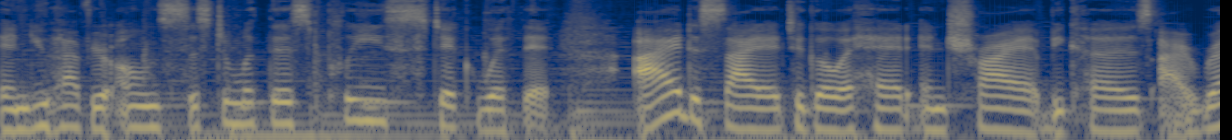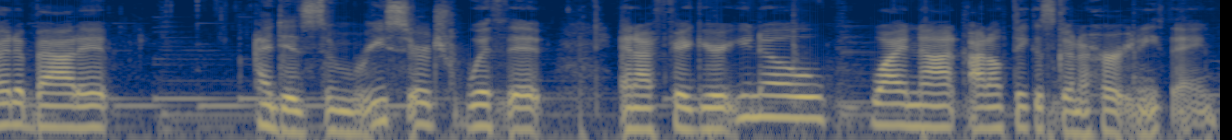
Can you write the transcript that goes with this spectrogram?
and you have your own system with this, please stick with it. I decided to go ahead and try it because I read about it. I did some research with it and I figured, you know, why not? I don't think it's going to hurt anything.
